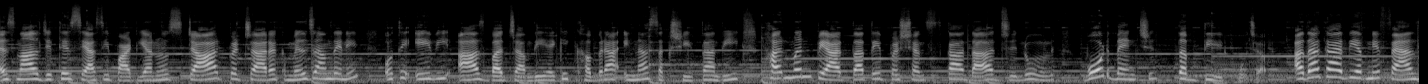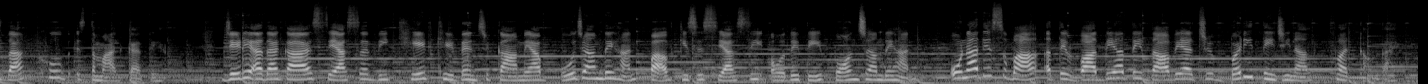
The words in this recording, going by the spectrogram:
ਇਸ ਨਾਲ ਜਿੱਥੇ ਸਿਆਸੀ ਪਾਰਟੀਆਂ ਨੂੰ ਸਟਾਰ ਪ੍ਰਚਾਰਕ ਮਿਲ ਜਾਂਦੇ ਨੇ, ਉੱਥੇ ਇਹ ਵੀ ਆਸ ਵੱਧ ਜਾਂਦੀ ਹੈ ਕਿ ਖਬਰਾਂ ਇਹਨਾਂ ਸ਼ਖਸੀਅਤਾਂ ਦੀ ਹਰਮਨ ਪਿਆਰਤਾ ਤੇ ਪ੍ਰਸ਼ੰਸਕਾਂ ਦਾ ਜਨੂਨ ਵੋਟ ਬੈਂਕ 'ਚ ਤਬਦੀਲ ਹੋ ਜਾਵੇ। ਅਦਾਕਾਰ ਵੀ ਆਪਣੇ ਫੈਨਸ ਦਾ ਖੂਬ ਇਸਤੇਮਾਲ ਕਰਦੇ ਹਨ। ਜਿਹੜੇ ਅਦਾਕਾਰ ਸਿਆਸਤ ਦੀ ਖੇਡ ਖੇਡਣ 'ਚ ਕਾਮਯਾਬ ਹੋ ਜਾਂਦੇ ਹਨ, ਭਾਵ ਕਿਸੇ ਸਿਆਸੀ ਅਹੁਦੇ ਤੇ ਪਹੁੰਚ ਜਾਂਦੇ ਹਨ, ਉਹਨਾਂ ਦੇ ਸੁਭਾਅ ਅਤੇ ਵਾਅਦਿਆਂ ਤੇ ਦਾਅਵਿਆਂ 'ਚ ਬੜੀ ਤੇਜ਼ੀ ਨਾਲ ਫ਼ਰਕ ਆਉਂਦਾ ਹੈ।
